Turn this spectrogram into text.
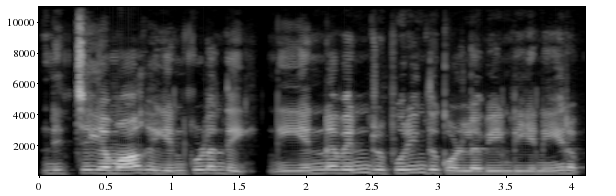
நிச்சயமாக என் குழந்தை நீ என்னவென்று புரிந்து கொள்ள வேண்டிய நேரம்.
